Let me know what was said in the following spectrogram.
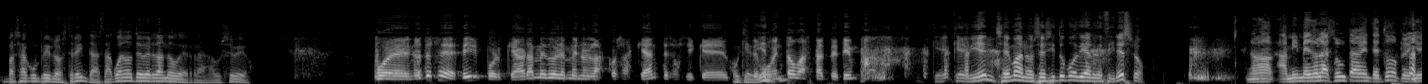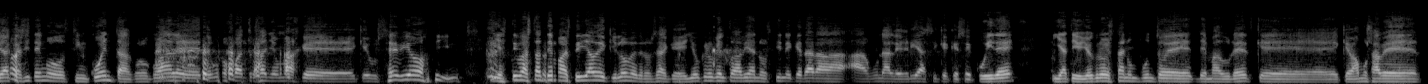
Vas a cumplir los 30, ¿hasta cuándo te ves dando guerra, Eusebio? Pues no te sé decir, porque ahora me duelen menos las cosas que antes, así que oh, de momento bastante tiempo. Qué, qué bien, Chema, no sé si tú podías decir eso. No, a mí me duele absolutamente todo, pero yo ya casi tengo 50, con lo cual eh, tengo unos cuantos años más que, Eusebio y, estoy bastante mastillado de kilómetros. O sea que yo creo que él todavía nos tiene que dar alguna alegría, así que que se cuide. Y ya, tío, yo creo que está en un punto de, madurez que, que, vamos a ver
